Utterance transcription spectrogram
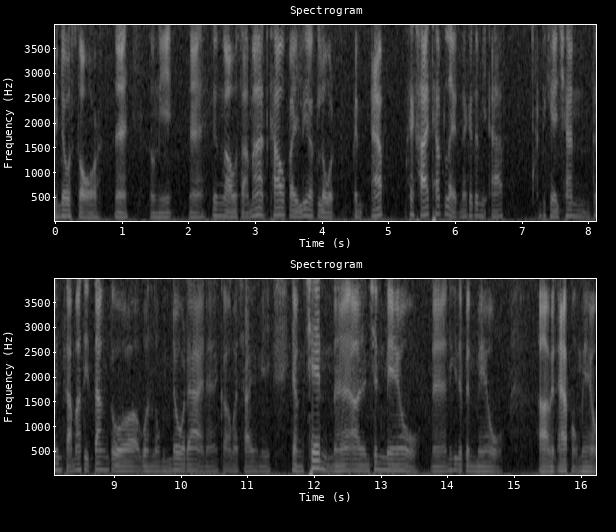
Windows Store นะตรงนี้นะซึ่งเราสามารถเข้าไปเลือกโหลดเป็นแอป คล้ายๆแท็บเล็ตนะก็จะมีแอปแอปพลิเคชัน ซึ่งสามารถติดตั้งตัวบนลง Windows ได้นะ ก็ามาใช้ตรงนี้ อย่างเช่นนะอย่างเช่น Mail นะนี่ก็จะเป็น Mail อ่าเป็นแอปของ Mail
